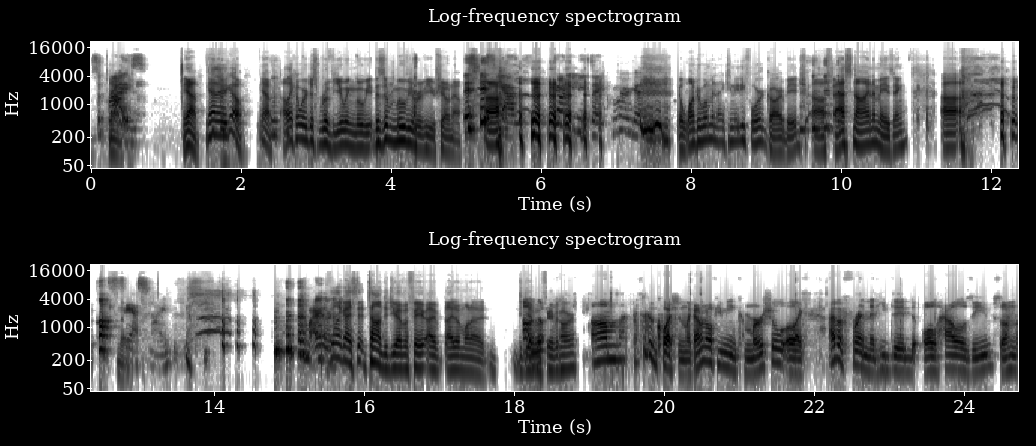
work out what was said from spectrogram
surprise. Yeah, yeah. Yeah. There you go. Yeah, I like how we're just reviewing movie. This is a movie review show now. This is Uh, yeah. We don't need music. We're good. Wonder Woman 1984 garbage. Uh, Fast Nine amazing. Uh, Oh, Fast Nine. I feel like I said, Tom, did you have a favorite? I, I don't want to. Did you Oh, have no. a favorite horror? Um, that's a good question. Like, I don't know if you mean commercial or like I have a friend that he did All Hallows Eve, so I'm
